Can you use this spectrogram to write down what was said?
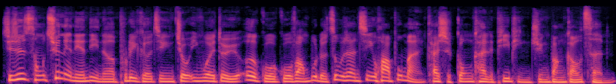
其实从去年年底呢，普里格金就因为对于俄国国防部的作战计划不满，开始公开的批评军方高层。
